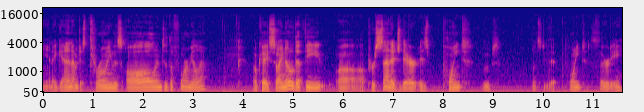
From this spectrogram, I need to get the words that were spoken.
And again, I'm just throwing this all into the formula. Okay, so I know that the uh, percentage there is point, oops, let's do that, point 30.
